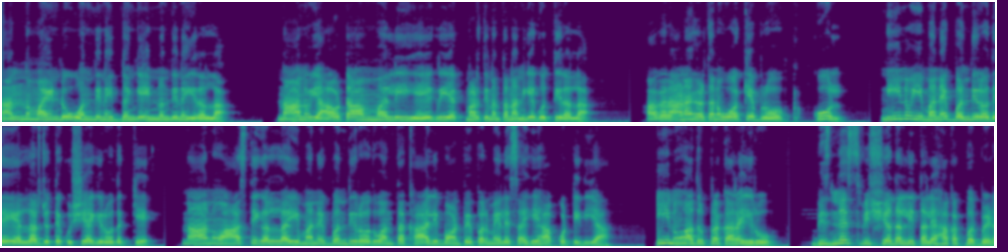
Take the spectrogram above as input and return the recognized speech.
ನನ್ನ ಮೈಂಡು ಒಂದಿನ ಇದ್ದಂಗೆ ಇನ್ನೊಂದು ದಿನ ಇರಲ್ಲ. ನಾನು ಯಾವ ಟೈಮಲ್ಲಿ ಹೇಗೆ ರಿಯಾಕ್ಟ್ ಮಾಡ್ತೀನಂತ ನನಗೆ ಗೊತ್ತಿರಲ್ಲ. ಆಗ ರಾಣ ಹೇಳ್ತಾನೆ, ಓಕೆ ಬ್ರೋ, ಕೂಲ್. ನೀನು ಈ ಮನೆಗೆ ಬಂದಿರೋದೇ ಎಲ್ಲರ ಜೊತೆ ಖುಷಿಯಾಗಿರೋದಕ್ಕೆ. ನಾನು ಆಸ್ತಿಗಲ್ಲ ಈ ಮನೆಗೆ ಬಂದಿರೋದು ಅಂತ ಖಾಲಿ ಬಾಂಡ್ ಪೇಪರ್ ಮೇಲೆ ಸಹಿ ಹಾಕ್ಕೊಟ್ಟಿದೀಯಾ? ನೀನು ಅದ್ರ ಪ್ರಕಾರ ಇರು. ಬಿಸ್ನೆಸ್ ವಿಷಯದಲ್ಲಿ ತಲೆ ಹಾಕಕ್ಕೆ ಬರಬೇಡ.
